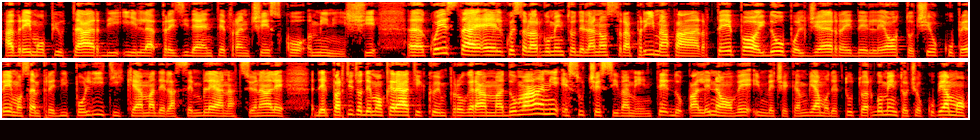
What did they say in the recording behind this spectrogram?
Avremo più tardi il presidente Francesco Minisci. Eh, è, questo è l'argomento della nostra prima parte, poi dopo il GR delle 8 ci occuperemo sempre di politica ma dell'Assemblea nazionale del Partito Democratico in programma domani e successivamente alle 9 invece cambiamo del tutto argomento, ci occupiamo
